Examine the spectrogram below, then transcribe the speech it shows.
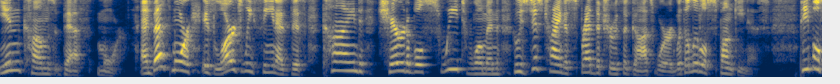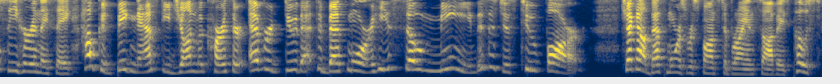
in comes Beth Moore. And Beth Moore is largely seen as this kind, charitable, sweet woman who's just trying to spread the truth of God's word with a little spunkiness. People see her and they say, How could big nasty John MacArthur ever do that to Beth Moore? He's so mean. This is just too far. Check out Beth Moore's response to Brian Sauvé's post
